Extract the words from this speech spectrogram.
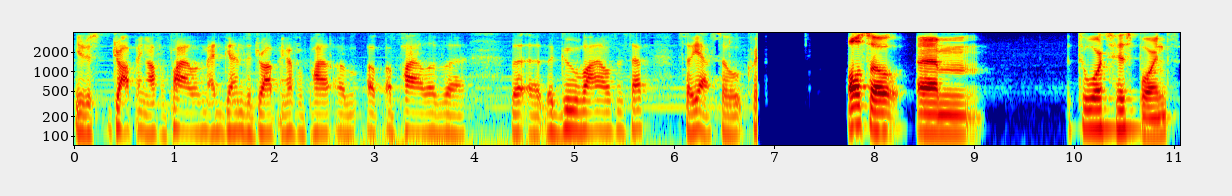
You know, just dropping off a pile of med guns and dropping off a pile of a, a pile of the the, uh, the goo vials and stuff. So yeah, so Also, um, towards his point,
